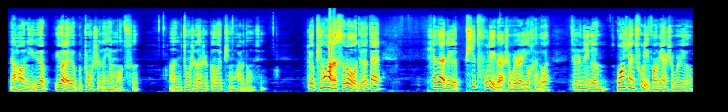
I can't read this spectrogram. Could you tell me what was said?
然后你越越来越不重视那些毛刺，啊，你重视的是更为平滑的东西。这个平滑的思路，我觉得在现在这个 P 图里边是不是有很多，就是那个光线处理方面是不是有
